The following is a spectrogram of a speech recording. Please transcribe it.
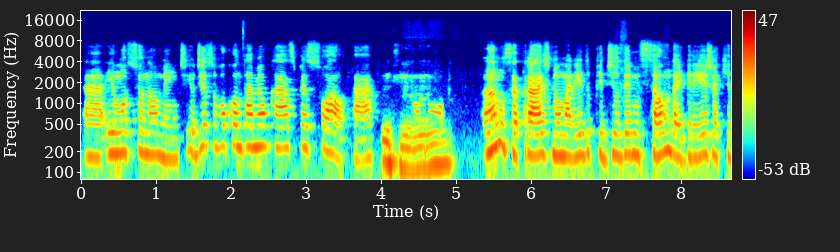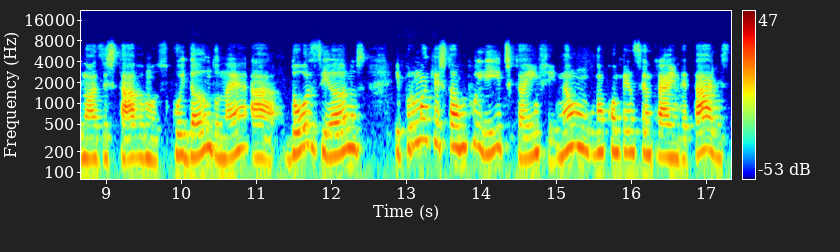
uh, emocionalmente. Eu disse, eu vou contar meu caso pessoal, tá? Uhum anos atrás, meu marido pediu demissão da igreja que nós estávamos cuidando, né, há 12 anos, e por uma questão política, enfim, não, não compensa entrar em detalhes,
